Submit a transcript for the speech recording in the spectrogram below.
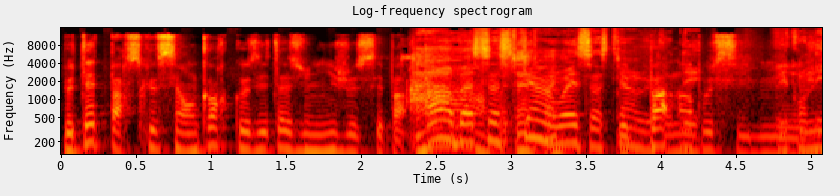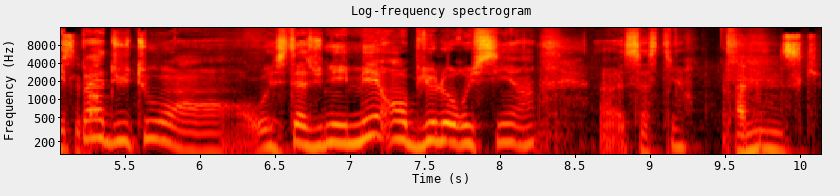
Peut-être parce que c'est encore qu'aux États-Unis, je sais pas. Ah, bah ça se peut-être, tient, oui. ouais, ça se tient. Pas impossible, mais qu'on n'est pas. du tout en, aux États-Unis, mais en Biélorussie, hein, euh, ça se tient. À Minsk.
